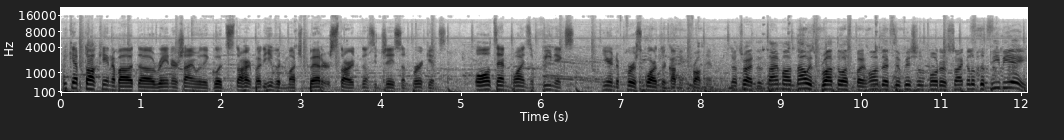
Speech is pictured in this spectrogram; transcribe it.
we kept talking about uh, Rain or Shine with a good start, but even much better start than si Jason Perkins. All 10 points of Phoenix here in the first quarter coming from him. That's right. The timeout now is brought to us by Honda, its official motorcycle of the PBA.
